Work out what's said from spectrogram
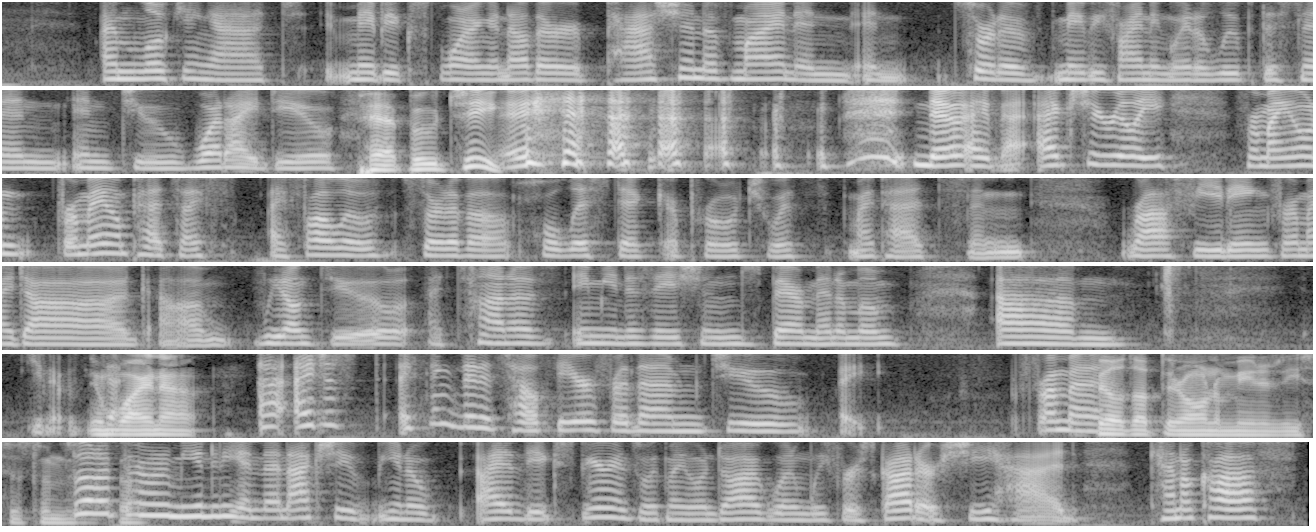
I'm looking at maybe exploring another passion of mine and, and sort of maybe finding a way to loop this in into what I do. Pet boutique. no, I've actually really for my own for my own pets, I, f- I follow sort of a holistic approach with my pets and raw feeding for my dog. Um, we don't do a ton of immunizations, bare minimum. Um, you know, and that- why not I, I just I think that it's healthier for them to. I, from a build up their own immunity systems? build up their own immunity and then actually you know i had the experience with my own dog when we first got her she had kennel cough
